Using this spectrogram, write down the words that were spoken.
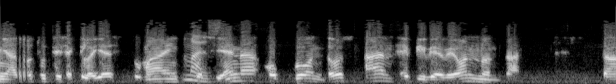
μυαλό του τις εκλογές του Μάη 2021, όπου όντω αν επιβεβαιώνονταν τα,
